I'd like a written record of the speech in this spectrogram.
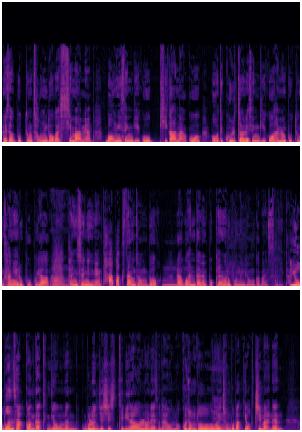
그래서 보통 정도가 심하면 멍이 생기고 피가 나고 뭐 어디 골절이 생기고 하면 보통 상해로 보고요. 아. 단순히 그냥 타박상 정도라고 음. 한다면 폭행으로 보는 경우가 많습니다. 요번 사건 같은 경우는 물론 이제 CCTV나 언론에서 나온 뭐 그 정도의 네. 정보밖에 없지만은 어,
